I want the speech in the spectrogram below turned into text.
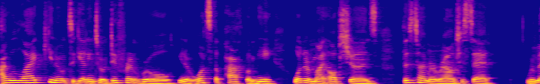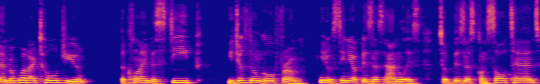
I would like, you know, to get into a different role. You know, what's the path for me? What are my options? This time around, she said, remember what I told you? The climb is steep. You just don't go from, you know, senior business analyst to a business consultant,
